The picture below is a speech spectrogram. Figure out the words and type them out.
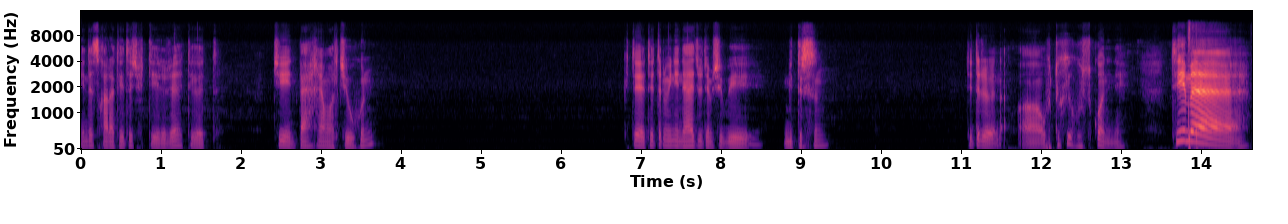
эндээс гараад хэдэж бити ирээрээ. Тэгээд чи энд байх юм бол чи үхэн. Гэтэ тэд нар миний найзууд юм шиг би мэдэрсэн. Тэд нар өвтөхийг хүсэхгүй байна нэ. Тийм ээ.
